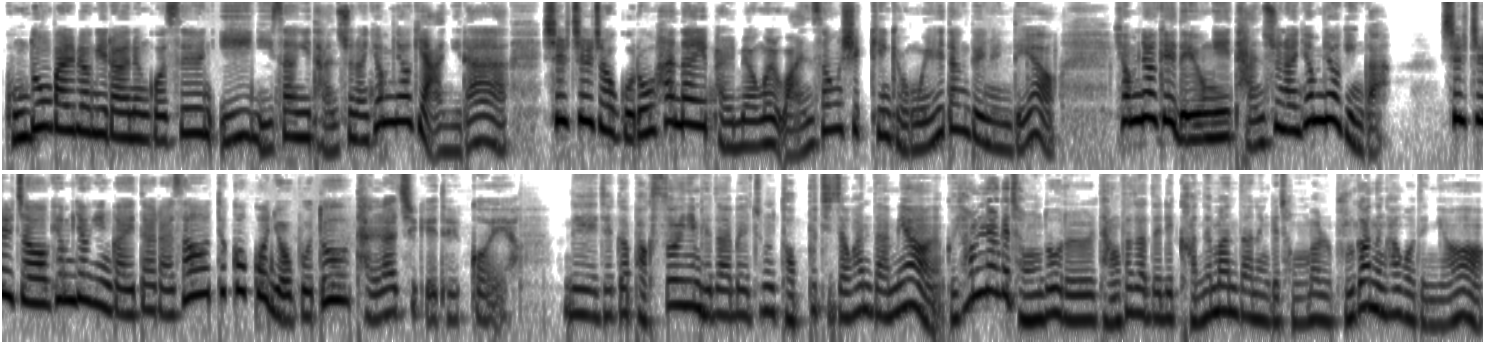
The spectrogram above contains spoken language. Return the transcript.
공동 발명이라는 것은 2인 이상이 단순한 협력이 아니라 실질적으로 하나의 발명을 완성시킨 경우에 해당되는데요. 협력의 내용이 단순한 협력인가 실질적 협력인가에 따라서 특허권 여부도 달라지게 될 거예요. 네, 제가 박소희님 대답에 좀 덧붙이자고 한다면 그 협력의 정도를 당사자들이 가늠한다는 게 정말로 불가능하거든요.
